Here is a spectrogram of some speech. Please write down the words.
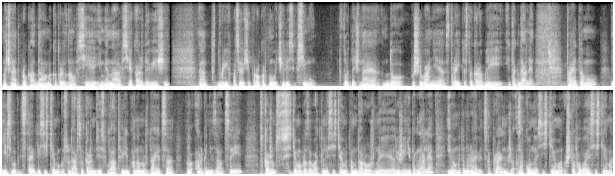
Начиная от пророка Адама, который знал все имена, все каждые вещи. От других последующих пророков мы учились всему вплоть начиная до вышивания, строительства кораблей и так далее. Поэтому, если вы представите систему государства, скажем, здесь в Латвии, она нуждается в организации, скажем, системы образовательной, системы там, дорожной, движения и так далее, и вам это нравится, правильно же? Законная система, штрафовая система.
